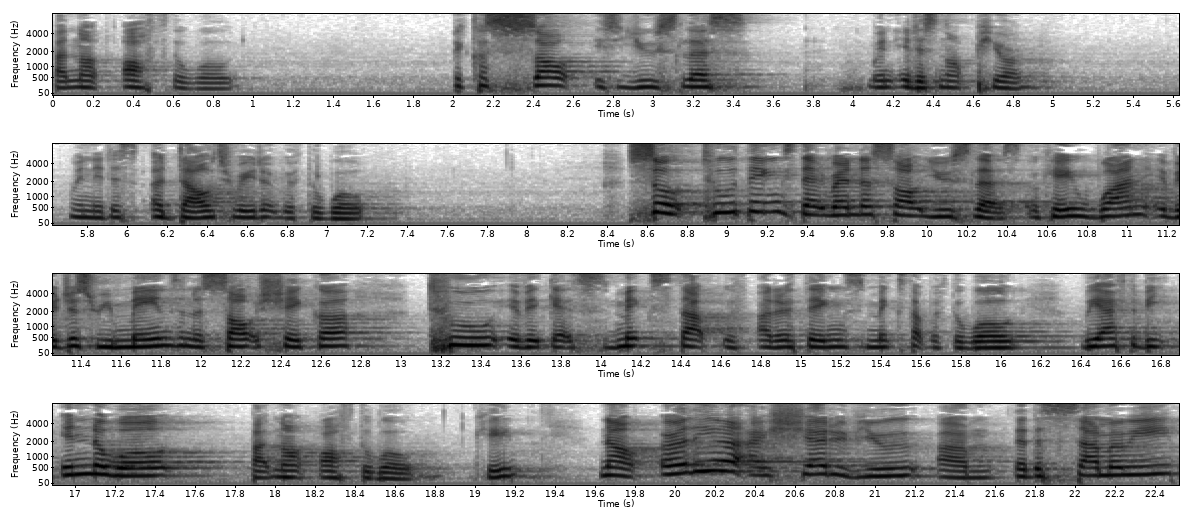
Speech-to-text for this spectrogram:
but not of the world. Because salt is useless when it is not pure, when it is adulterated with the world. So, two things that render salt useless, okay? One, if it just remains in a salt shaker. Two, if it gets mixed up with other things, mixed up with the world. We have to be in the world, but not of the world, okay? Now, earlier I shared with you um, that the summary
